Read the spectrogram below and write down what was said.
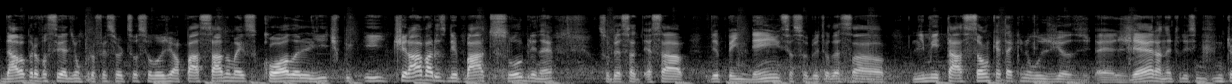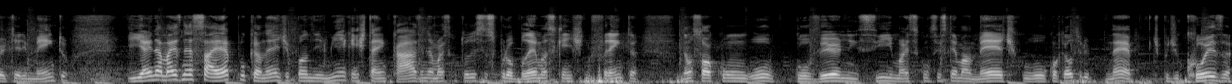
Dava pra você ali, um professor de sociologia, passar numa escola ali, tipo, e tirar vários debates sobre, né? Sobre essa, essa dependência, sobre toda essa limitação que a tecnologia é, gera, né? Todo esse entretenimento. E ainda mais nessa época, né, de pandemia que a gente tá em casa, ainda mais com todos esses problemas que a gente enfrenta, não só com o governo em si, mas com o sistema médico ou qualquer outro, né, tipo de coisa.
